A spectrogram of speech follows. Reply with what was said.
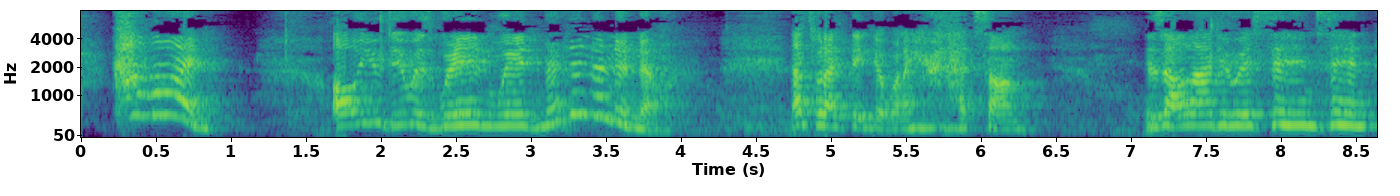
come on. All you do is win, win. No, no, no, no, no. That's what I think of when I hear that song. Is all I do is sin, sin,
